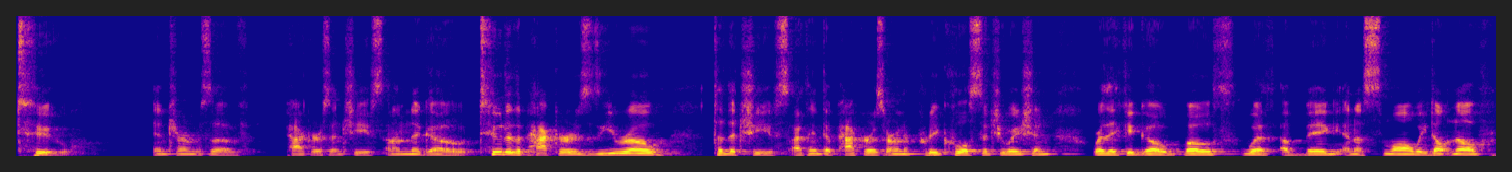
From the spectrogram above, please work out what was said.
two in terms of Packers and Chiefs. I'm going to go two to the Packers, zero to the Chiefs. I think the Packers are in a pretty cool situation where they could go both with a big and a small. We don't know if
